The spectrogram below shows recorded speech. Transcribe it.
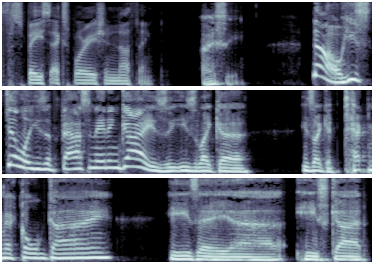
space exploration, nothing. I see. No, he's still he's a fascinating guy. He's he's like a he's like a technical guy. He's a uh, he's got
